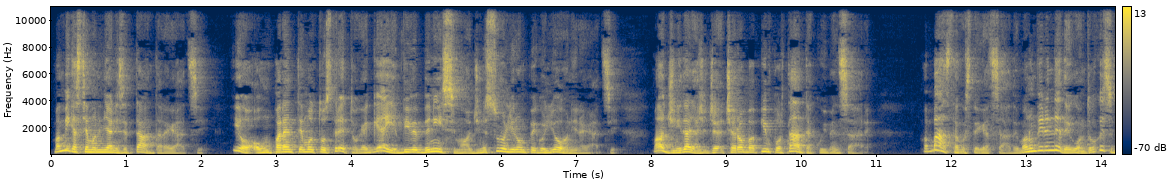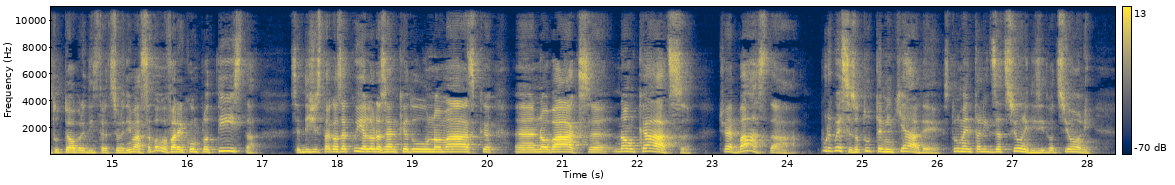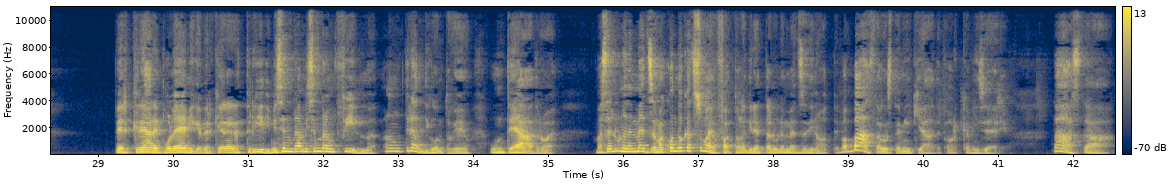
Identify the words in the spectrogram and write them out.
Ma mica stiamo negli anni 70, ragazzi. Io ho un parente molto stretto che è gay e vive benissimo oggi, nessuno gli rompe i coglioni, ragazzi. Ma oggi in Italia c'è, c'è roba più importante a cui pensare. Ma basta queste cazzate, ma non vi rendete conto? Ma queste sono tutte opere di distrazione di massa, proprio fare il complottista, se dici sta cosa qui, allora sei anche tu no mask, eh, no vax, non cazzo. Cioè, basta. Pure queste sono tutte minchiate, strumentalizzazioni di situazioni per creare polemiche, per creare attriti. Mi sembra, mi sembra un film. Ma non ti rendi conto che è un teatro, eh? Ma se è l'una e mezza, ma quando cazzo mai ho fatto una diretta all'una e mezza di notte? Ma basta con queste minchiate, porca miseria. Basta.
